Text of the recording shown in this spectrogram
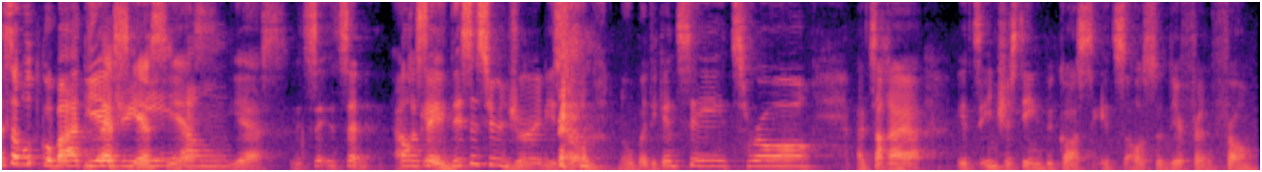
Nasagot ko ba, Tita yes, Jeannie? yes, yes, Ang, yes. It's, it's an, Okay. say, this is your journey, so nobody can say it's wrong. At saka, it's interesting because it's also different from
